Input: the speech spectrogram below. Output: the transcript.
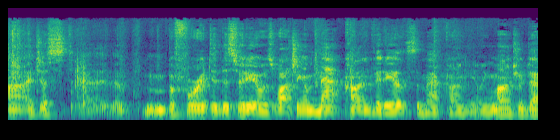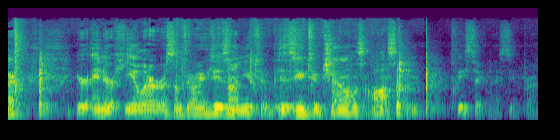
Uh, I just, uh, before I did this video, I was watching a Matt Kahn video. It's the Matt Kahn Healing Mantra deck. Your Inner Healer or something like that. He's on YouTube. His YouTube channel is awesome. Please take a nice deep breath.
